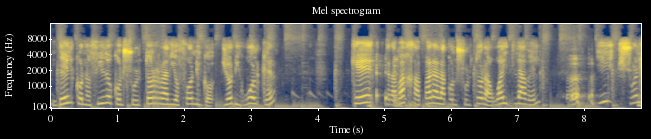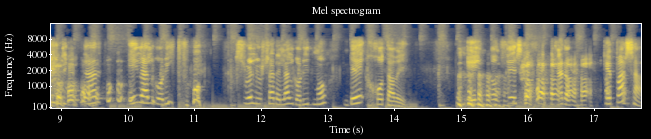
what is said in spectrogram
del conocido consultor radiofónico Johnny Walker, que trabaja para la consultora White Label y suele utilizar el algoritmo, suele usar el algoritmo de JB. Entonces, claro, ¿qué pasa?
